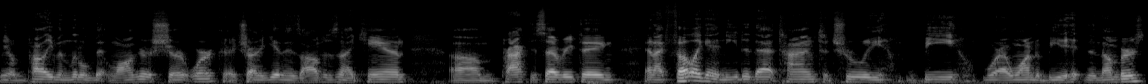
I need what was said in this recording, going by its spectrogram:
you know, probably even a little bit longer shirt work. I try to get in as often as I can, um, practice everything, and I felt like I needed that time to truly be where I wanted to be to hit the numbers.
